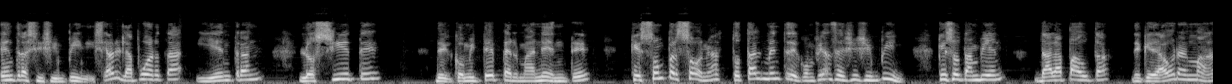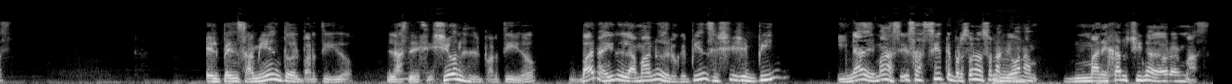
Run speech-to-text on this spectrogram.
entra Xi Jinping. Y se abre la puerta y entran los siete del comité permanente, que son personas totalmente de confianza de Xi Jinping. Que eso también da la pauta de que de ahora en más el pensamiento del partido, las decisiones del partido, van a ir de la mano de lo que piense Xi Jinping y nadie más. Esas siete personas son las que Mm. van a manejar China de ahora en más.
